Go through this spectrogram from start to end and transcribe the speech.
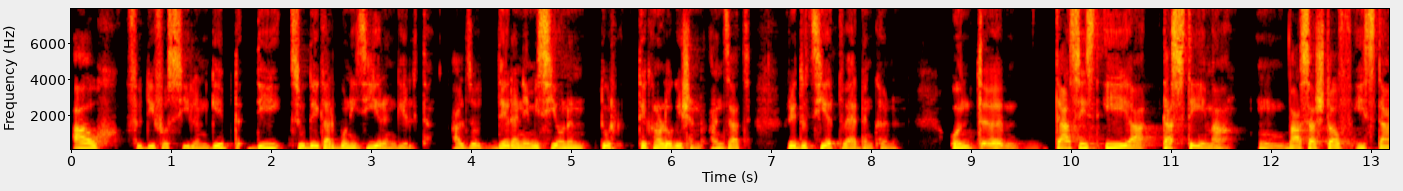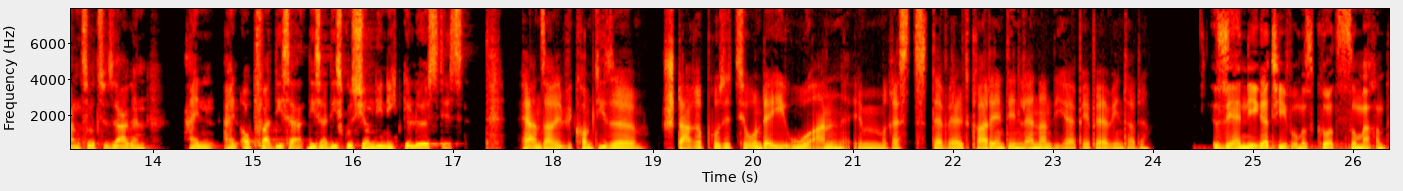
auch für die Fossilen gibt, die zu dekarbonisieren gilt, also deren Emissionen durch technologischen Ansatz reduziert werden können. Und äh, das ist eher das Thema. Wasserstoff ist dann sozusagen ein, ein Opfer dieser, dieser Diskussion, die nicht gelöst ist. Herr Ansari, wie kommt diese starre Position der EU an im Rest der Welt, gerade in den Ländern, die Herr Pepe erwähnt hatte? Sehr negativ, um es kurz zu machen.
